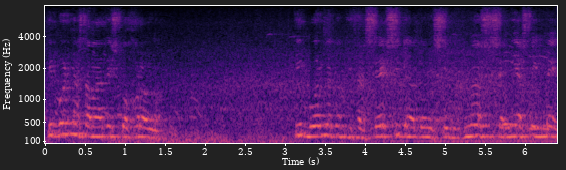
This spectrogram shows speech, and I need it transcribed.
Τι μπορεί να σταματήσει τον χρόνο, τι μπορεί να τον τυθασεύσει και να τον συμπυκνώσει σε μία στιγμή;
